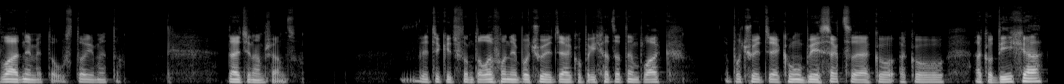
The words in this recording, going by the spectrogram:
zvládneme to, ustojíme to. Dajte nám šancu. Viete, keď v tom telefóne počujete, ako prichádza ten plak, počujete, ako mu bije srdce, ako, ako, ako dýcha,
